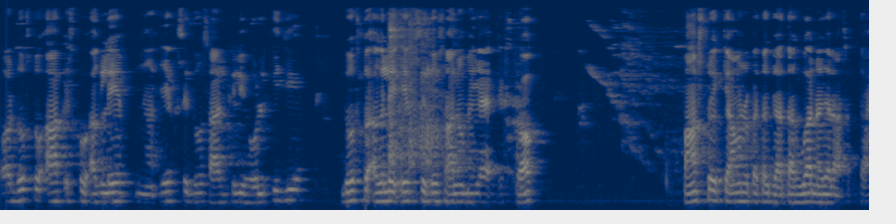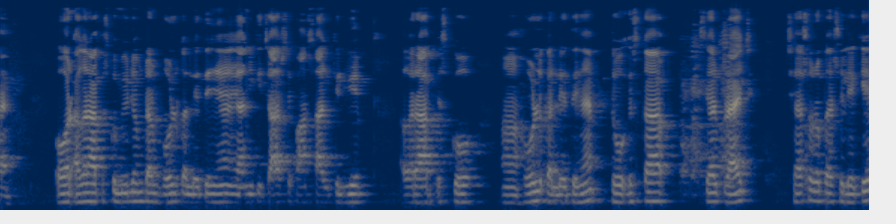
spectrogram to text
और दोस्तों आप इसको अगले एक से दो साल के लिए होल्ड कीजिए। दोस्तों अगले एक से दो सालों में यह स्टॉक पाँच सौ इक्यावन रुपए तक जाता हुआ नज़र आ सकता है। और अगर आप इसको मीडियम टर्म होल्ड कर लेते हैं यानी कि चार से पाँच साल के लिए अगर आप इसको होल्ड कर लेते हैं तो इसका शेयर प्राइस छह सौ रुपए से लेके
